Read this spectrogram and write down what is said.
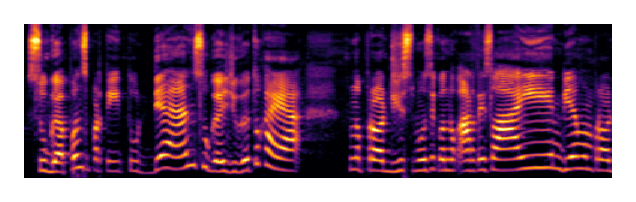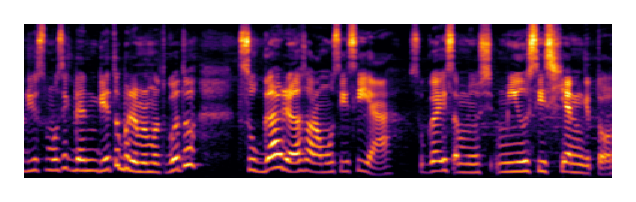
Suga pun seperti itu dan Suga juga tuh kayak nge-produce musik untuk artis lain, dia memproduce musik dan dia tuh bener-bener menurut gue tuh Suga adalah seorang musisi ya. Suga is a mus- musician gitu.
